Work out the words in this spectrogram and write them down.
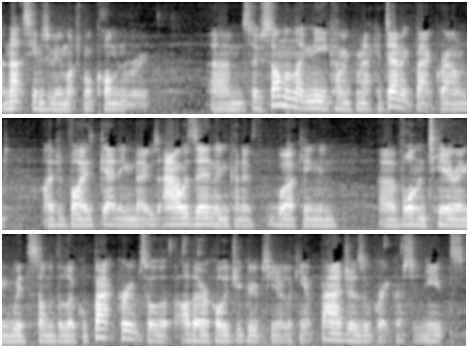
And that seems to be a much more common route. Um, so someone like me coming from an academic background, I'd advise getting those hours in and kind of working and uh, volunteering with some of the local bat groups or other ecology groups, you know, looking at badgers or great crested newts,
